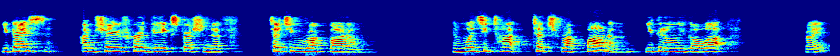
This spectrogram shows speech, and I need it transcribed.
You guys, I'm sure you've heard the expression of touching rock bottom. And once you touch rock bottom, you can only go up, right?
